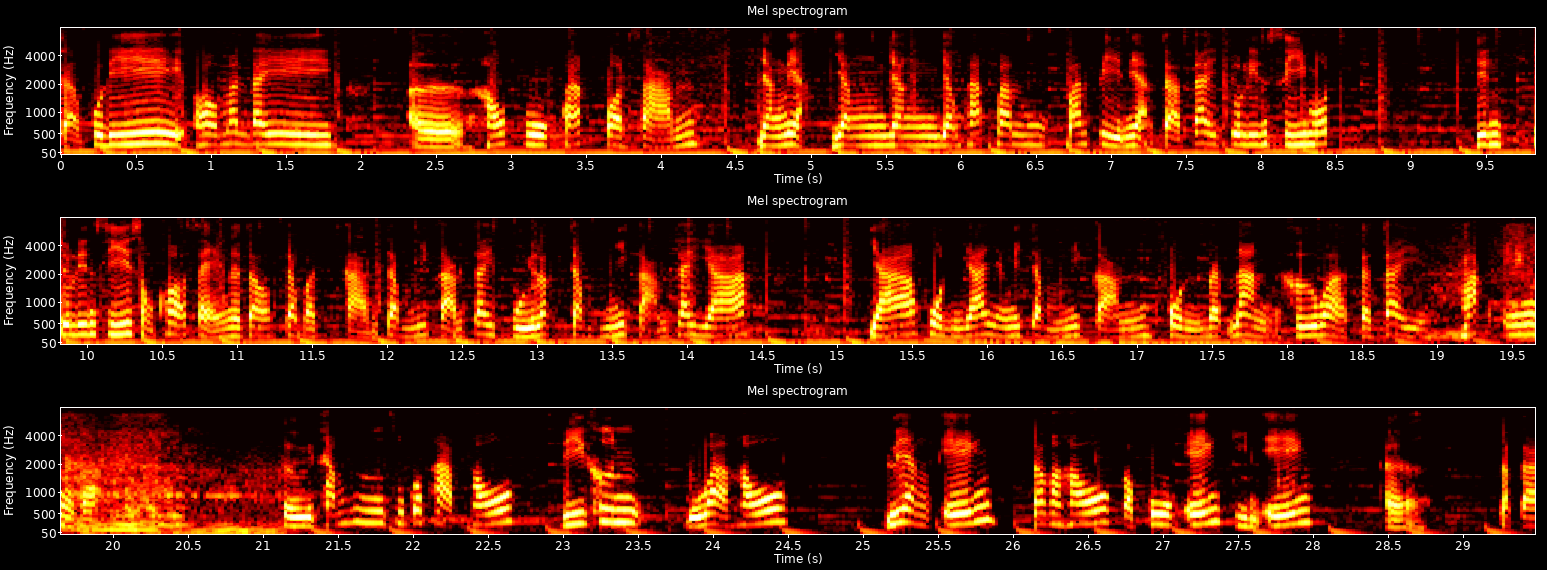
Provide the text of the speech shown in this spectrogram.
กับพอดีพอมันได้เอ่อเขาปลูกพักปลอดสารอย่างเนี้ยยังยังยังพักบ้านบ้านปีเนี่ยจะใจจุลินทรีย์มดจุลินจุลินทรีย์สองข้อแสงเนี่ยเจ้าจะบัดการจำมีการใจปุ๋ยแล้วจำมีการใจยายาฝนยาอย่างนี้จำมีการฝนแบบนั้น คือว่าจะใจมักเองอะจ้ะคือทำให้สุขภาพเขาดีขึ้น หรือว่าเขาเลี้ยงเอง แล้วก็เขาก็ปลูกเองกินเองเออแล้วก็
